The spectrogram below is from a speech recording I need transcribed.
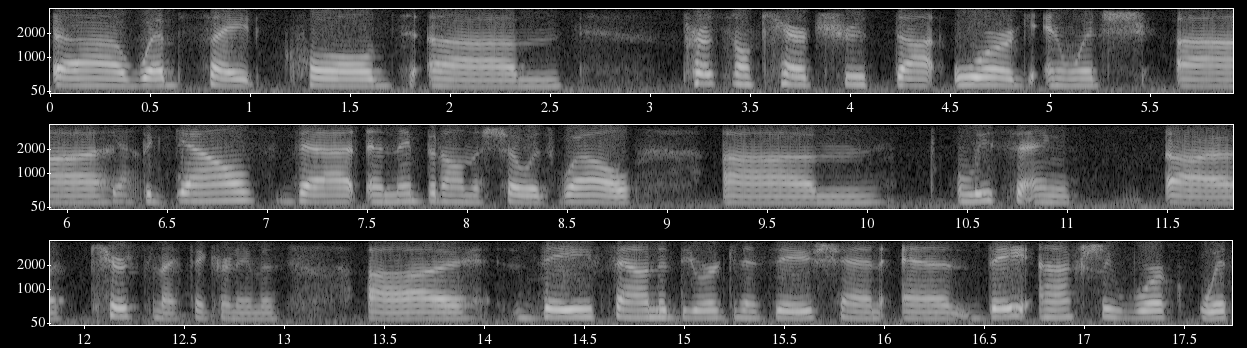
uh, website called um, personalcaretruth.org in which uh, Yes. the gals that, and they've been on the show as well, um, Lisa and uh, Kirsten, I think her name is, uh, they founded the organization and they actually work with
